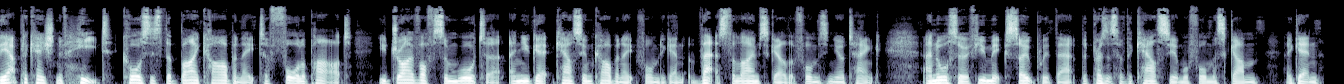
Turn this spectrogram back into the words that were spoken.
the application of heat causes the bicarbonate to fall apart. You drive off some water and you get calcium carbonate formed again. That's the lime scale that forms in your tank. And also, if you mix soap with that, the presence of the calcium will form a scum again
